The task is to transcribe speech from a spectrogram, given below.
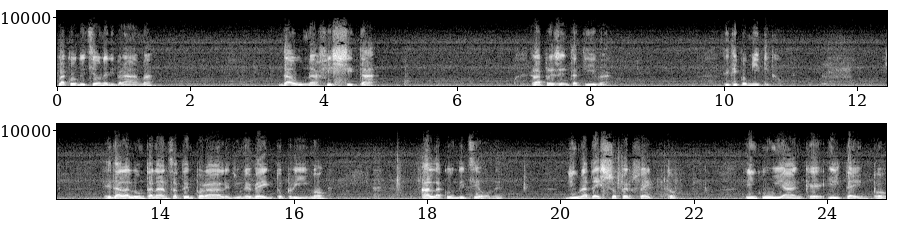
la condizione di Brahma da una fissità rappresentativa di tipo mitico e dalla lontananza temporale di un evento primo alla condizione di un adesso perfetto in cui anche il tempo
